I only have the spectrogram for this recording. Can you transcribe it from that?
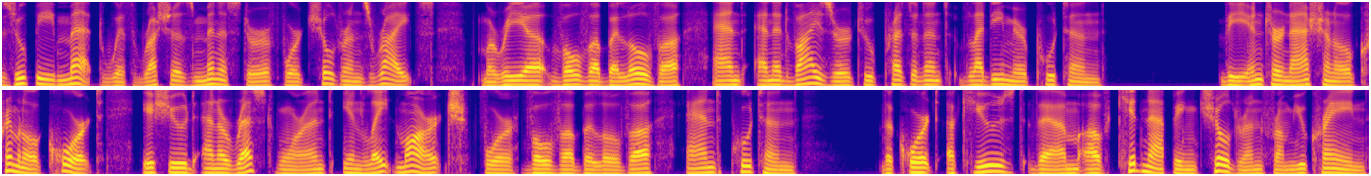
Zuppi met with Russia's Minister for Children's Rights, Maria Lvova-Belova, and an advisor to President Vladimir Putin. The International Criminal Court issued an arrest warrant in late March for Vova Belova and Putin. The court accused them of kidnapping children from Ukraine.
